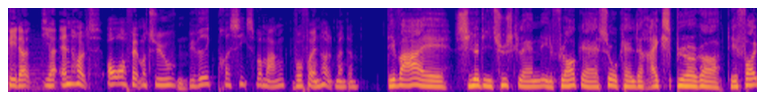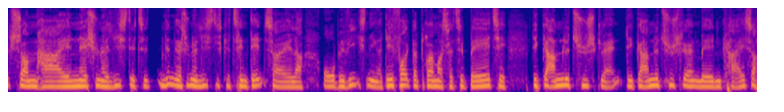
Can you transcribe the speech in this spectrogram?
Peter, de har anholdt over 25. Mm. Vi ved ikke præcis, hvor mange. Hvorfor anholdt man dem? Det var, øh, siger de i Tyskland, en flok af såkaldte Reichsbürger. Det er folk, som har øh, nationalistiske, nationalistiske tendenser eller overbevisninger. Det er folk, der drømmer sig tilbage til det gamle Tyskland. Det gamle Tyskland med en kejser.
